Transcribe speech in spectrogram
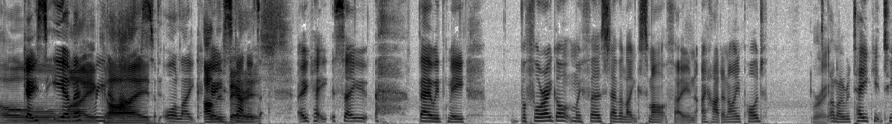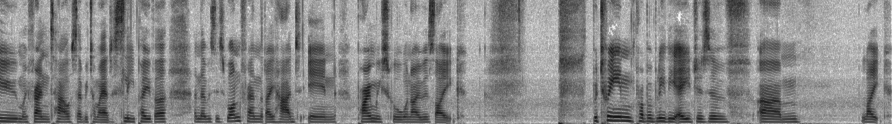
Oh ghost EMF my reader god. apps or like I'm ghost scanners. Okay, so bear with me. Before I got my first ever like smartphone, I had an iPod Right. and I would take it to my friend's house every time I had a sleepover. And there was this one friend that I had in primary school when I was like between probably the ages of um like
